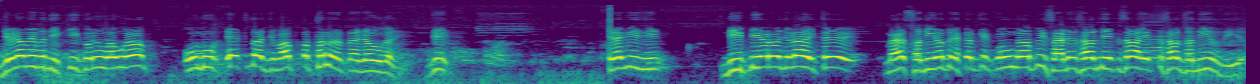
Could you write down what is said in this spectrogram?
ਜਿਹੜਾ ਵੀ ਵਧੀਕੀ ਕਰੂਗਾ ਉਹਨੂੰ ਇੱਕ ਦਾ ਜਵਾਬ ਪੱਥਰ ਨਾਲ ਦਿੱਤਾ ਜਾਊਗਾ ਜੀ। ਜੀ। ਹੈਗੀ ਜੀ ਡੀਪੀਆਰਓ ਜਿਹੜਾ ਇੱਥੇ ਮੈਂ ਸਦੀਆਂ ਤੋਂ ਇੱਕ ਕਰਕੇ ਕਹੂੰਗਾ ਵੀ ਸਾਡੇ ਸਾਲ ਦੀ ਇੱਕ ਸਾਲ ਇੱਕ ਸਾਲ ਸਦੀ ਹੁੰਦੀ ਹੈ।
